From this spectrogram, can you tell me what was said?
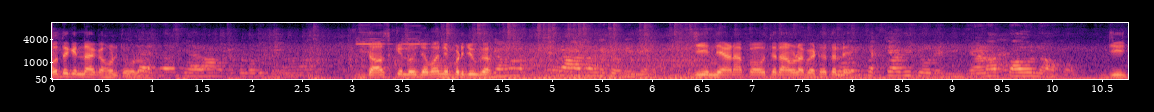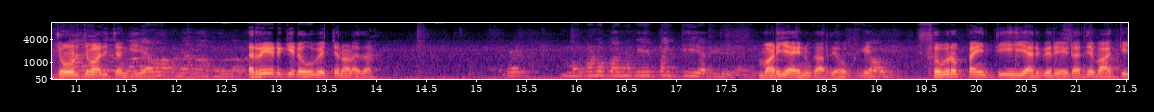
ਦੁੱਧ ਕਿੰਨਾ ਕਾ ਹੁਣ ਚੋਣਾ? 11 ਕਿਲੋ ਵੀ ਦੇ 10 ਕਿਲੋ ਜਮਾ ਨਿਬੜ ਜੂਗਾ? ਜਮਾ ਸਟਾਰਟ ਹੋ ਕੇ ਚੋਲੀ ਜੀ। ਜੀ ਨਿਆਣਾ ਪਾਓ ਤੇ ਆਰਾਮ ਨਾਲ ਬੈਠੋ ਥੱਲੇ। ਬੱਚਾ ਵੀ ਚੋਲੇ ਜੀ ਜਾਣਾ ਪਾਓ ਨਾ ਪਾਓ। ਜੀ ਚੋਣ ਚਵਾਦੀ ਚੰਗੀ ਆ। ਰੇਟ ਕੀ ਰਹੂ ਵੇਚਣ ਵਾਲਾ ਫਿਰ ਮੰਗਣ ਨੂੰ ਕੋਈ ਮੰਗੀ 35000 ਦੀ ਦੇ ਦਾਂਗੇ। ਮਾੜੀ ਆਏ ਨੂੰ ਕਰਦੇ ਹੁੱਕ ਕੇ। ਸੁਬਰ 35000 ਰੁਪਏ ਰੇਟ ਆ। ਤੇ ਬਾਕੀ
